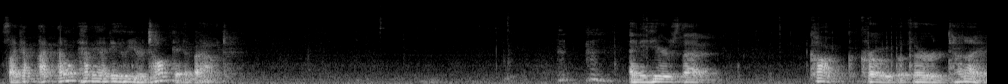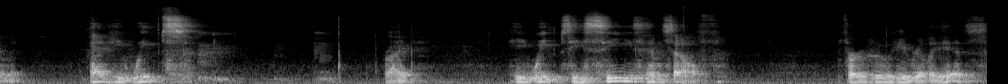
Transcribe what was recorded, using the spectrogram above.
It's like, I, I don't have any idea who you're talking about. And he hears that cock crow the third time, and he weeps. Right? He weeps. He sees himself for who he really is.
